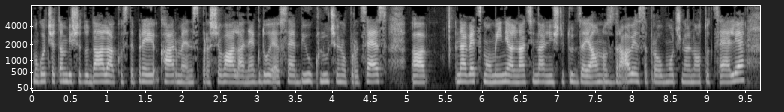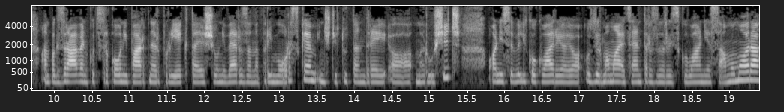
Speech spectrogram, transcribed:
Mogoče tam bi še dodala, ko ste prej Karmen spraševala, ne, kdo je vse bil vključen v proces. Uh, Največ smo omenjali Nacionalni inštitut za javno zdravje, se pravi močno enoto celje, ampak zraven kot strokovni partner projekta je še Univerza na Primorskem, inštitut Andrej uh, Marušič. Oni se veliko ukvarjajo oziroma imajo centr za raziskovanje samomora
